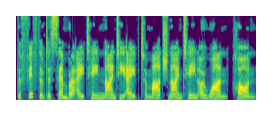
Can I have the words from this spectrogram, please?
The 5th of December 1898 to March 1901 Hon.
